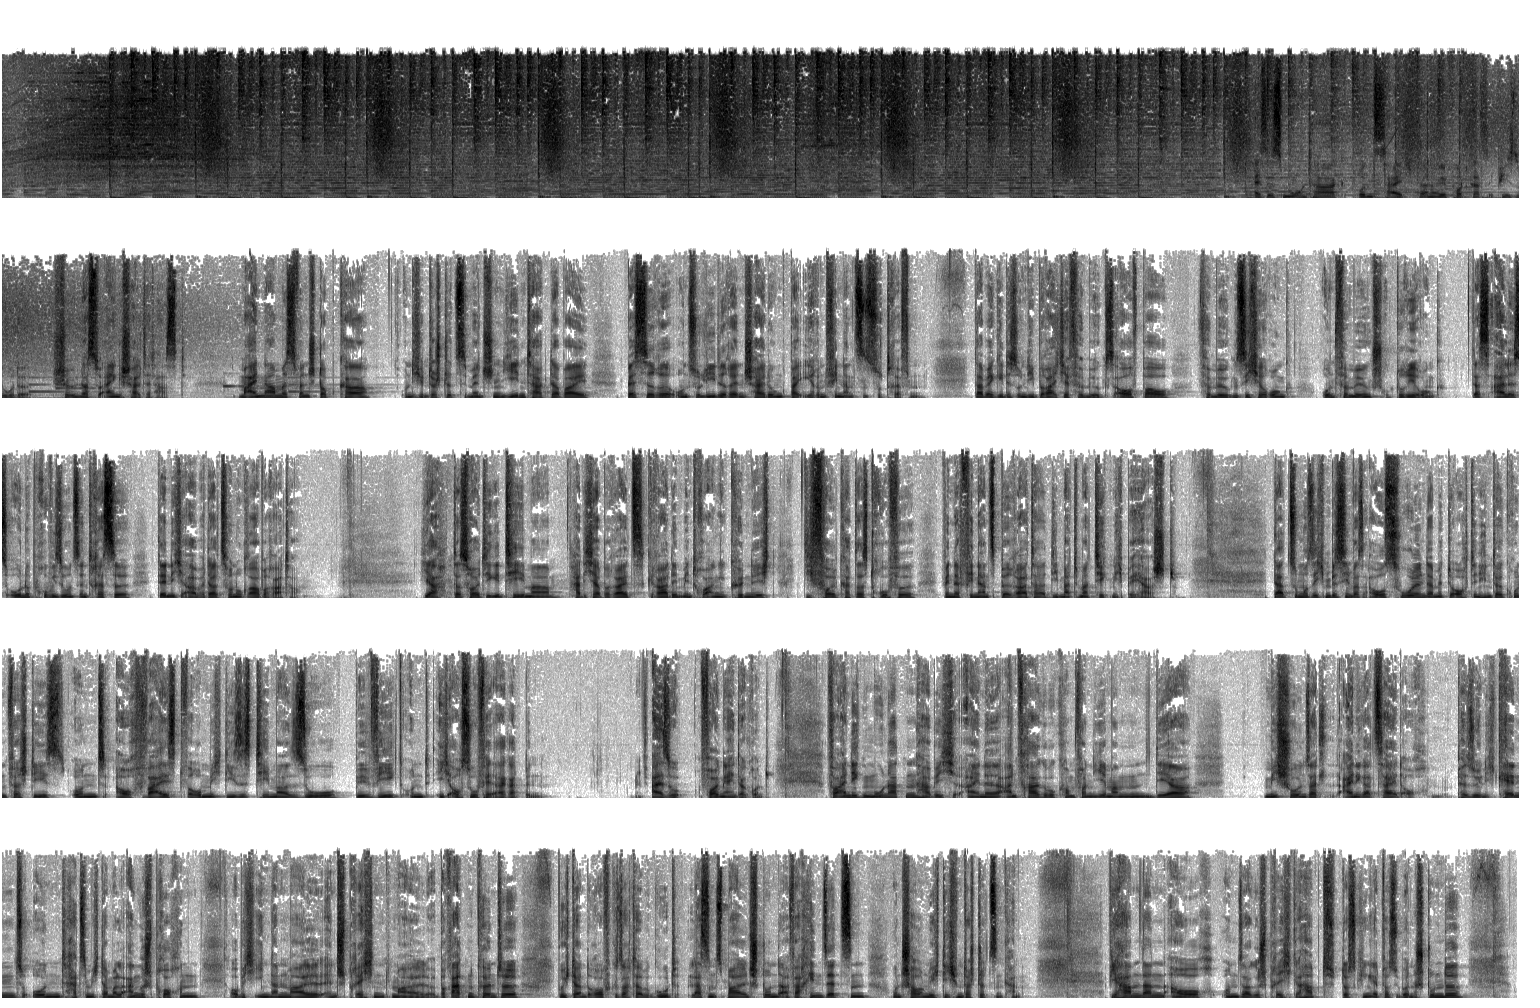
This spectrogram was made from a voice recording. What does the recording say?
Es ist Montag und Zeit für eine neue Podcast-Episode. Schön, dass du eingeschaltet hast. Mein Name ist Sven Stopka und ich unterstütze Menschen jeden Tag dabei, bessere und solidere Entscheidungen bei ihren Finanzen zu treffen. Dabei geht es um die Bereiche Vermögensaufbau, Vermögenssicherung und Vermögensstrukturierung. Das alles ohne Provisionsinteresse, denn ich arbeite als Honorarberater. Ja, das heutige Thema hatte ich ja bereits gerade im Intro angekündigt, die Vollkatastrophe, wenn der Finanzberater die Mathematik nicht beherrscht. Dazu muss ich ein bisschen was ausholen, damit du auch den Hintergrund verstehst und auch weißt, warum mich dieses Thema so bewegt und ich auch so verärgert bin. Also folgender Hintergrund. Vor einigen Monaten habe ich eine Anfrage bekommen von jemandem, der mich schon seit einiger Zeit auch persönlich kennt und hatte mich da mal angesprochen, ob ich ihn dann mal entsprechend mal beraten könnte, wo ich dann darauf gesagt habe, gut, lass uns mal eine Stunde einfach hinsetzen und schauen, wie ich dich unterstützen kann. Wir haben dann auch unser Gespräch gehabt. Das ging etwas über eine Stunde.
